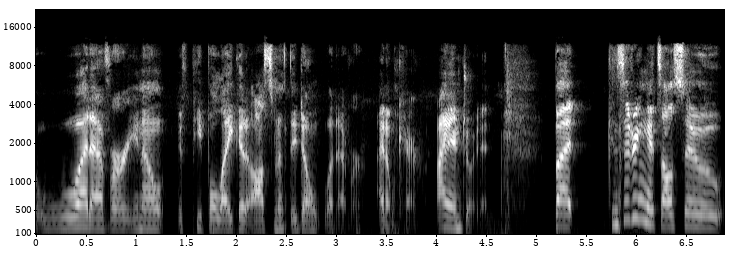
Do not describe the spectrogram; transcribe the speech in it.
whatever, you know, if people like it, awesome. If they don't, whatever. I don't care. I enjoyed it. But considering it's also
